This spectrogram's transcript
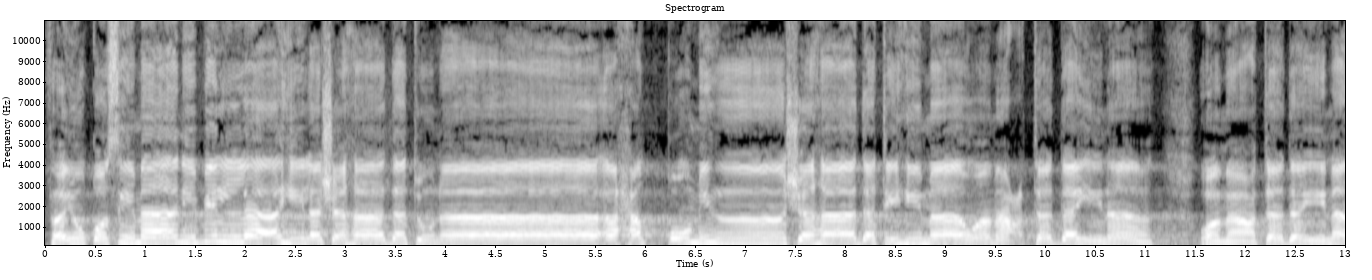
فيقسمان بالله لشهادتنا أحق من شهادتهما وما اعتدينا وما اعتدينا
